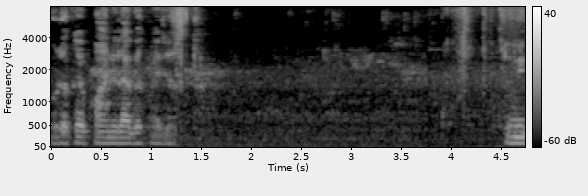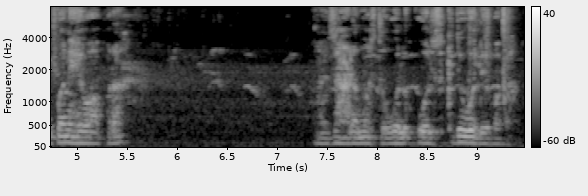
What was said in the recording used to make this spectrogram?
एवढं काही पाणी लागत नाही जास्त. तुम्ही पण हे वापरा. आणि झाडं मस्त ओल ओलस किती ओले बघा.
